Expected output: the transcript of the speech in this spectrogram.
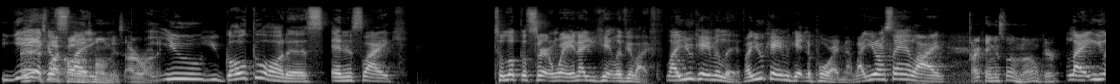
yeah That's why I call like those moments ironic. you you go through all this and it's like to look a certain way, and now you can't live your life. Like you can't even live. Like you can't even get in the pool right now. Like you know what I'm saying? Like I can't even swim. I don't care. like you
